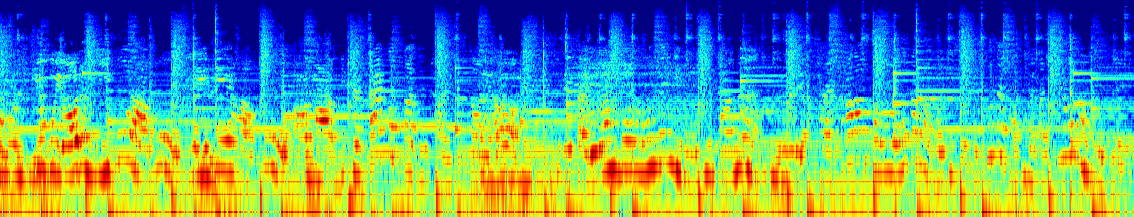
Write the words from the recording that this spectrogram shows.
요거 여름 이불하고 베개하고 아마 밑에 깔 것까지 다 있어요. 근데 딱요 정도로 선생님 오시면은 그 잘 깔아서 해달라고 해주세요. 그 소재 자체가 시원한 소재예요.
